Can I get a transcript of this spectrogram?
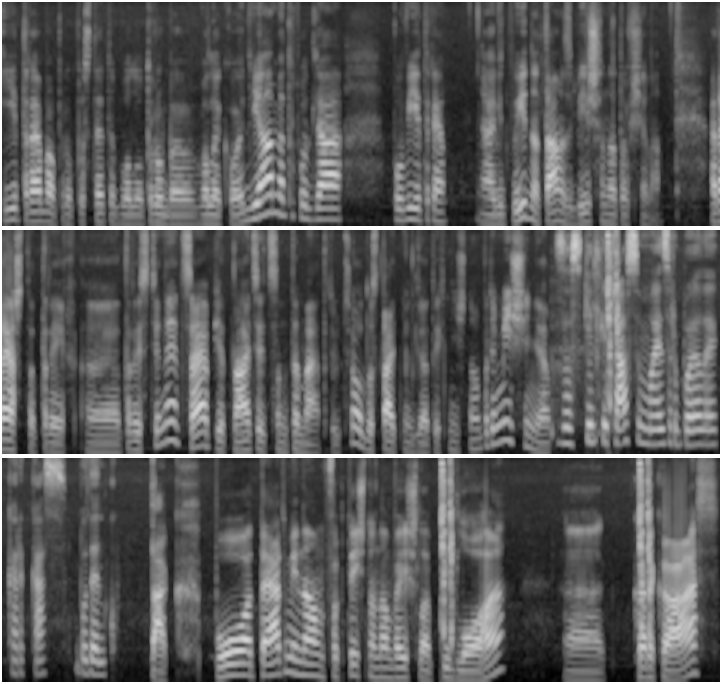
і треба пропустити було труби великого діаметру для повітря. Відповідно, там збільшена товщина. Решта три, е, три стіни це 15 см. Цього достатньо для технічного приміщення. За скільки часу ми зробили каркас будинку? Так, по термінам фактично нам вийшла підлога, е, каркас,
